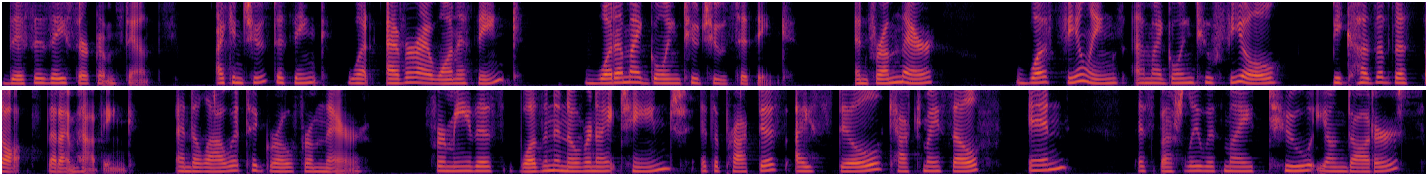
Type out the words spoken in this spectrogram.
this is a circumstance. I can choose to think whatever I want to think. What am I going to choose to think? And from there, what feelings am I going to feel because of the thoughts that I'm having? and allow it to grow from there. For me, this wasn't an overnight change. It's a practice I still catch myself in, especially with my two young daughters.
